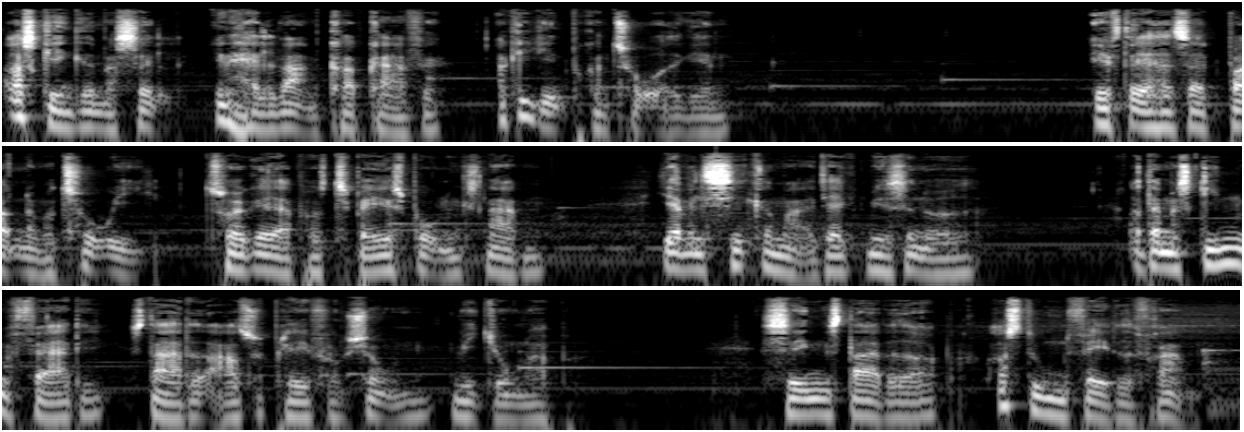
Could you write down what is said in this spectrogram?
og skænkede mig selv en halvvarm kop kaffe og gik ind på kontoret igen. Efter jeg havde sat bånd nummer to i, trykkede jeg på tilbagespolingsknappen. Jeg ville sikre mig, at jeg ikke missede noget. Og da maskinen var færdig, startede autoplay-funktionen videoen op. Scenen startede op, og stuen fadede frem.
